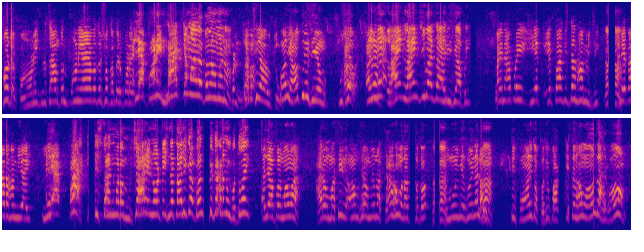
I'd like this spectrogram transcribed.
છોટે પાણી જ નથી આવતું ને પાણી આયા વગર શું ખબર પડે? એટલે પાણી નાચમ આવે ભલામણ? પણ નથી આવતું. પાણી આવતું નથી એમ. પૂછો. અને લાઈન લાઈન જીવા જાહેરી છે આપણી? લાઈન આપણી એક એક પાકિસ્તાન હામી જી અને એક આ હામી આવી એટલે પાકિસ્તાનમાં તો ચારે નોટિસ ન થાલી કે બંધ કરવાનું બધુંય અલ્યા પણ મામા આરો મથી આમ છે એમના ઘણા હમ હતો. હું. અહીંયા જોઈને. આવ્યો. પાણી તો બધું પાકિસ્તાન હમ આમ જાય આમ. એટલે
